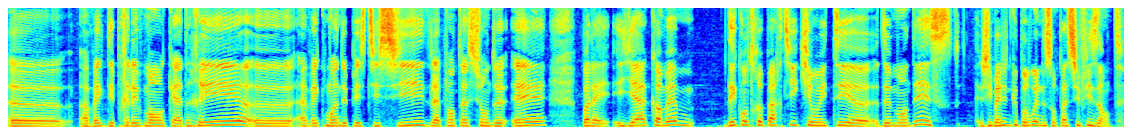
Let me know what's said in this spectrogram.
avec des prélèvements encadrés, avec moins de pesticides, la plantation de haies. Voilà, il y a quand même des contreparties qui ont été euh, demandées. J'imagine que pour vous, elles ne sont pas suffisantes.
